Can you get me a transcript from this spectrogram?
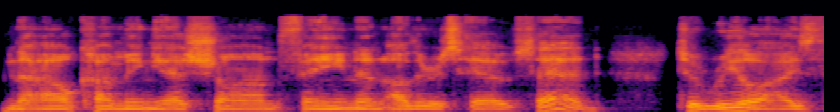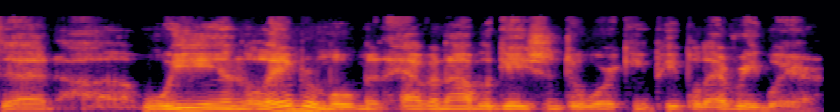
now coming, as Shawn Fain and others have said, to realize that uh, we in the labor movement have an obligation to working people everywhere.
